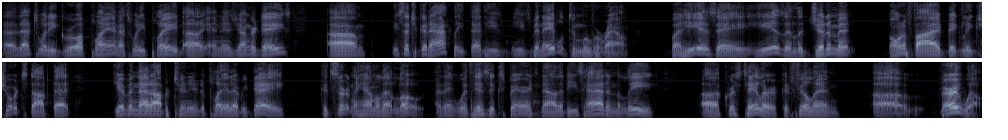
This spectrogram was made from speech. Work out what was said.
Uh, that's what he grew up playing. That's what he played uh, in his younger days. Um, he's such a good athlete that he's he's been able to move around. But he is a he is a legitimate, bona fide big league shortstop that, given that opportunity to play it every day, could certainly handle that load. I think with his experience now that he's had in the league, uh, Chris Taylor could fill in uh, very well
